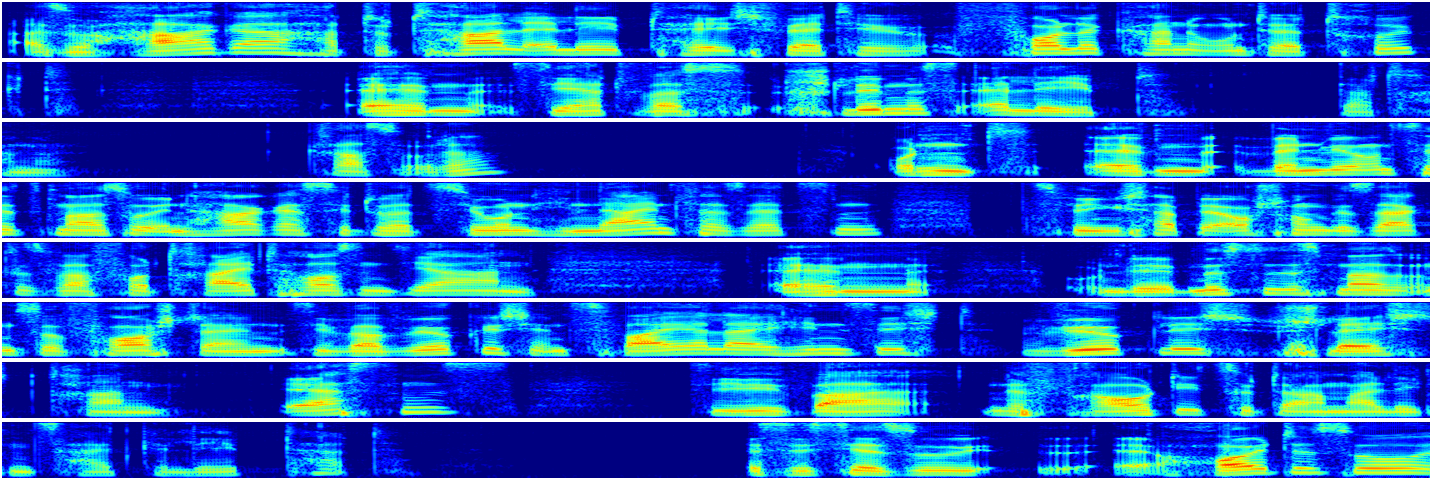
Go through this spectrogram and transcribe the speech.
Also Hagar hat total erlebt, hey, ich werde hier volle Kanne unterdrückt. Ähm, sie hat was Schlimmes erlebt da drin. Krass, oder? Und ähm, wenn wir uns jetzt mal so in Hagers Situation hineinversetzen, deswegen, ich habe ja auch schon gesagt, es war vor 3000 Jahren, ähm, und wir müssen das mal uns so vorstellen, sie war wirklich in zweierlei Hinsicht wirklich schlecht dran. Erstens, sie war eine Frau, die zur damaligen Zeit gelebt hat es ist ja so äh, heute so,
